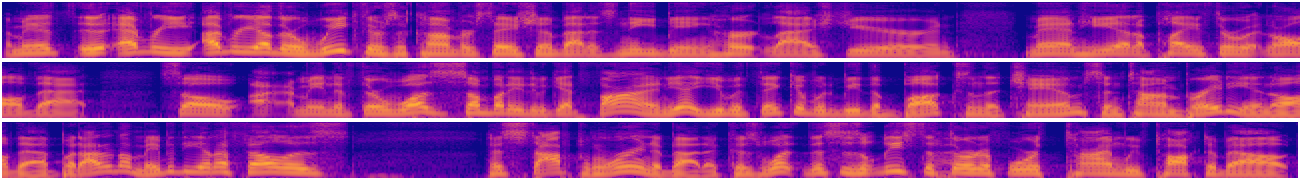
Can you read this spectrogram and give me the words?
I mean, it, it, every every other week there's a conversation about his knee being hurt last year, and man, he had to play through it and all of that. So, I, I mean, if there was somebody to get fined, yeah, you would think it would be the Bucks and the champs and Tom Brady and all that. But I don't know. Maybe the NFL is has stopped worrying about it because what this is at least the third or fourth time we've talked about,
